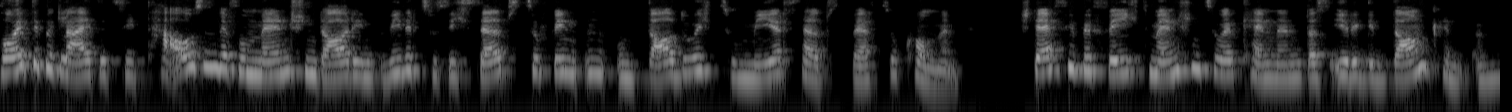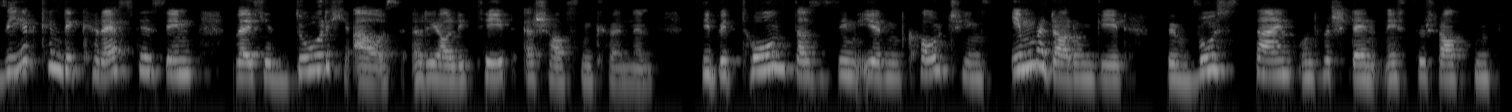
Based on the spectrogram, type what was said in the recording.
Heute begleitet sie Tausende von Menschen darin, wieder zu sich selbst zu finden und dadurch zu mehr Selbstwert zu kommen. Steffi befähigt Menschen zu erkennen, dass ihre Gedanken wirkende Kräfte sind, welche durchaus Realität erschaffen können. Sie betont, dass es in ihren Coachings immer darum geht, Bewusstsein und Verständnis zu schaffen,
